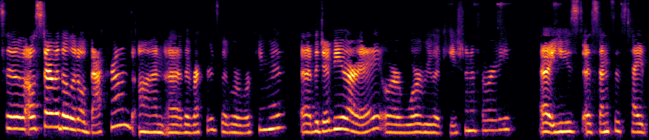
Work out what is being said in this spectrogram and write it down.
So I'll start with a little background on uh, the records that we're working with. Uh, the WRA, or War Relocation Authority, uh, used a census type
